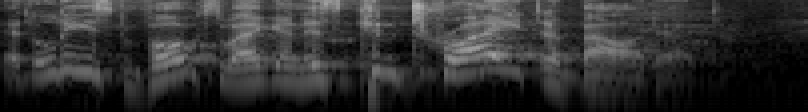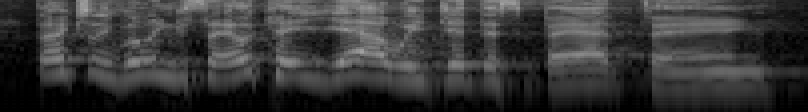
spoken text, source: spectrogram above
At least Volkswagen is contrite about it. They're actually willing to say, okay, yeah, we did this bad thing.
